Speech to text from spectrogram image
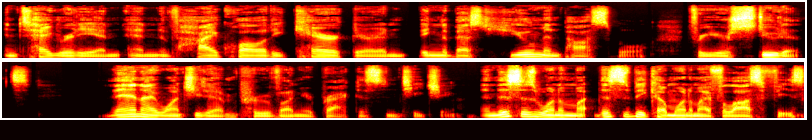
integrity and, and of high quality character and being the best human possible for your students then i want you to improve on your practice and teaching and this is one of my this has become one of my philosophies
